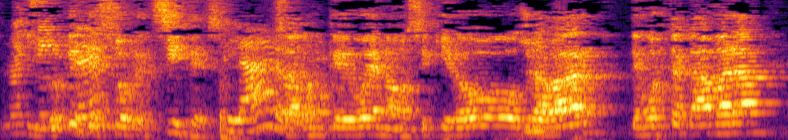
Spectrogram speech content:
no Sí, creo que te existe. sobreexiges. Claro. O sea, como que, bueno, si quiero grabar, tengo esta cámara,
